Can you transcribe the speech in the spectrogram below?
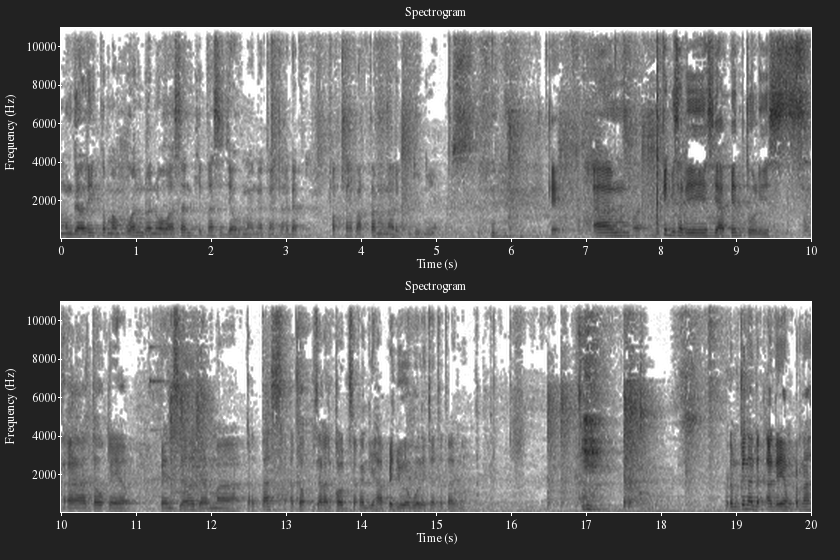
menggali kemampuan dan wawasan kita sejauh mana terhadap fakta-fakta menarik di dunia. Oke, Em, mungkin bisa disiapin tulis eh, atau kayak pensil sama kertas atau misalkan kalau misalkan di HP juga boleh catatannya. Mungkin ada ada yang pernah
